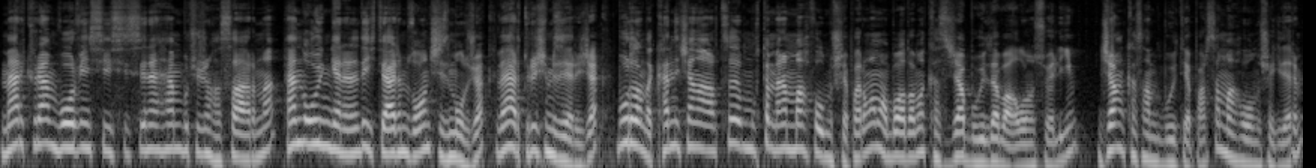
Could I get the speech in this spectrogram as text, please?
Merkür hem Warwin CC'sine hem bu çocuğun hasarına hem de oyun genelinde ihtiyacımız olan çizme olacak ve her türlü işimize yarayacak. Buradan da Kanichan artı muhtemelen mahvolmuş yaparım ama bu adamın kasacağı build'e bağlı onu söyleyeyim. Can kasan bir build yaparsa mahvolmuşa giderim.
